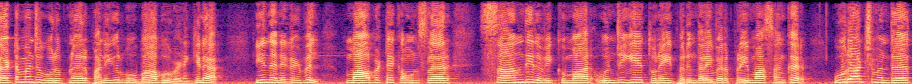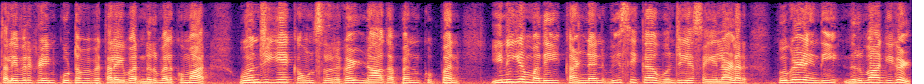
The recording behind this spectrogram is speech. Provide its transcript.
சட்டமன்ற உறுப்பினர் பனியூர் முபாபு வழங்கினார். இந்த நிகழ்வில் மாவட்ட கவுன்சிலர் சாந்தி ரவிக்குமார் ஒன்றிய துணை பெருந்தலைவர் பிரேமா சங்கர் ஊராட்சி மன்ற தலைவர்களின் கூட்டமைப்பு தலைவர் நிர்மல்குமார் ஒன்றிய கவுன்சிலர்கள் நாகப்பன் குப்பன் இனியமதி கண்ணன் விசிக ஒன்றிய செயலாளர் புகழேந்தி நிர்வாகிகள்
